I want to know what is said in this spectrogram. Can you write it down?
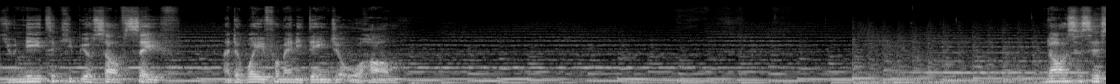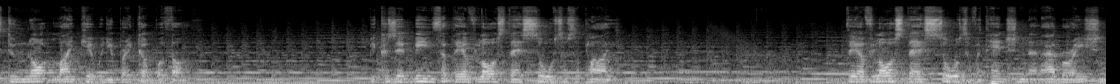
You need to keep yourself safe and away from any danger or harm. Narcissists do not like it when you break up with them because it means that they have lost their source of supply. They have lost their source of attention and admiration.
